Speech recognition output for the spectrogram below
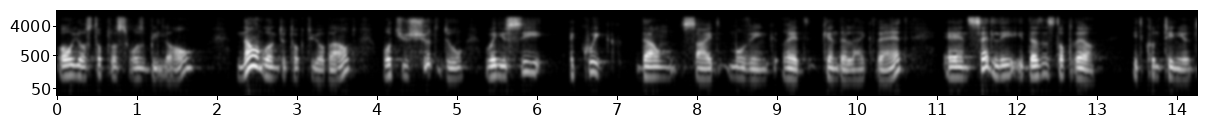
or your stop loss was below. Now I'm going to talk to you about what you should do when you see a quick downside moving red candle like that. And sadly, it doesn't stop there. It continued.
